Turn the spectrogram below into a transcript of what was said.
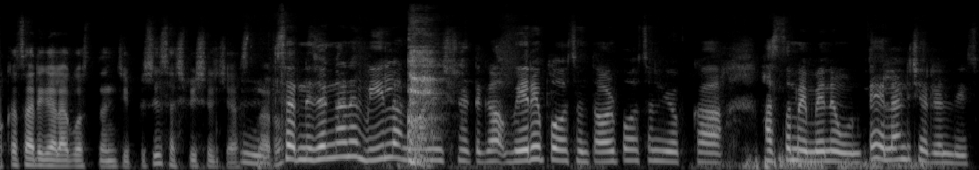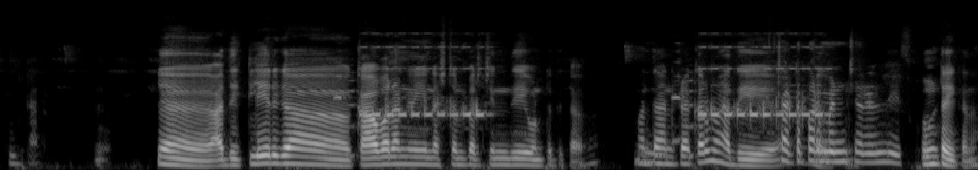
ఒక్కసారిగా ఎలాగొస్తుందని చెప్పేసి సస్పిషన్ చేస్తున్నారు. సార్ నిజంగానే వీళ్ళు అనుమానించినట్టుగా వేరే పర్సన్ థర్డ్ పర్సన్ యొక్క హస్తం ఏమైనా ఉంటే ఎలాంటి చర్యలు తీసుకుంటారు? అది క్లియర్గా కావాలని నష్టం పరిచింది ఉంటుంది కదా. మరి దాని ప్రకారం అది చట్టపరమైన చర్యలు ఉంటాయి కదా.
